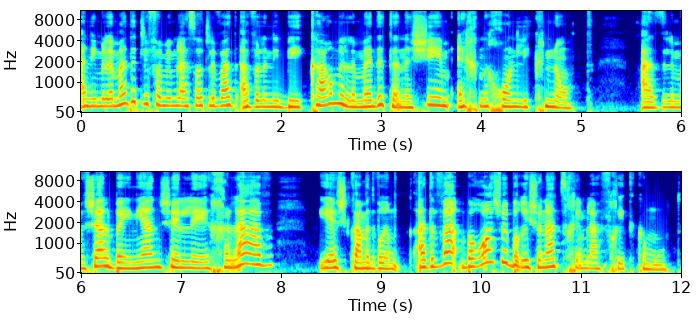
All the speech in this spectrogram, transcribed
אני מלמדת לפעמים לעשות לבד, אבל אני בעיקר מלמדת אנשים איך נכון לקנות. אז למשל בעניין של אה, חלב, יש כמה דברים. הדבר, בראש ובראשונה צריכים להפחית כמות.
